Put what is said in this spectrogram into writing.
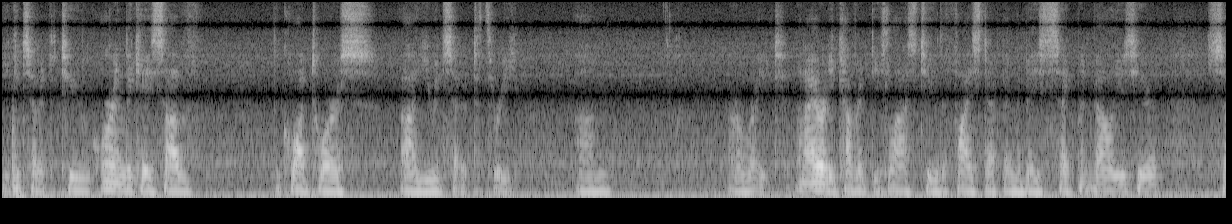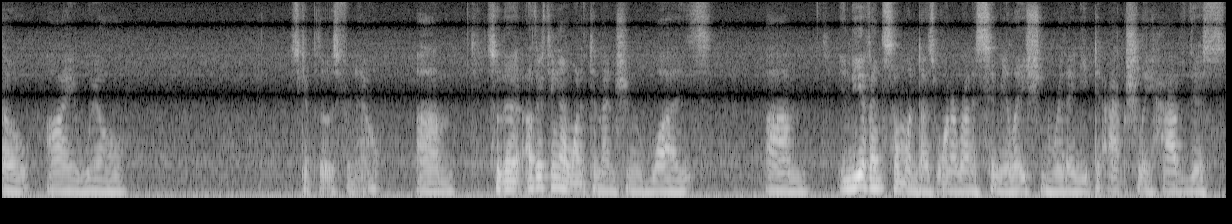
you could set it to 2. Or in the case of the quad torus, uh, you would set it to 3. Um, all right, and I already covered these last two, the phi step and the base segment values here, so I will skip those for now. Um, so the other thing I wanted to mention was, um, in the event someone does want to run a simulation where they need to actually have this,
